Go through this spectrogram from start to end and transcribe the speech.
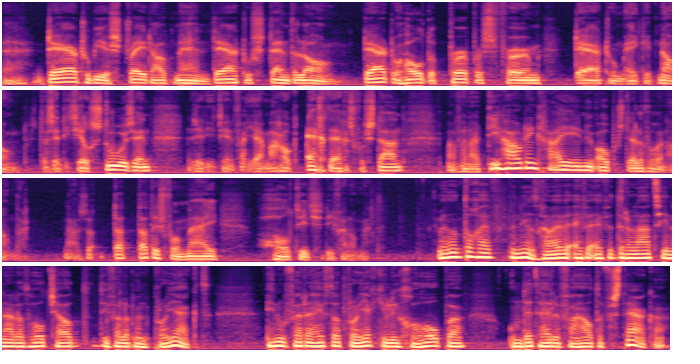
Uh, dare to be a straight out man, dare to stand alone, dare to hold the purpose firm, dare to make it known. Dus daar zit iets heel stoers in. Daar zit iets in van, jij mag ook echt ergens voor staan. Maar vanuit die houding ga je je nu openstellen voor een ander. Nou, zo, dat, dat is voor mij Whole Teach Development. Ik ben dan toch even benieuwd. Gaan we even, even, even de relatie naar dat Whole Child Development project. In hoeverre heeft dat project jullie geholpen om dit hele verhaal te versterken?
